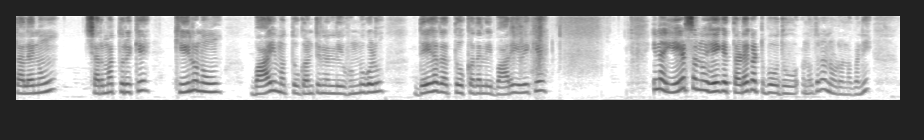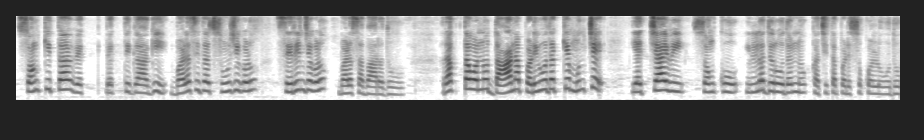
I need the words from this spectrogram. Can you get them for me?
ತಲೆನೋವು, ಚರ್ಮ ತುರಿಕೆ, ಕೀಲು ನೋವು, ಬಾಯಿ ಮತ್ತು ಗಂಟಿನಲ್ಲಿ ಹುಣ್ಣುಗಳು, ದೇಹದ ತೂಕದಲ್ಲಿ ಭಾರಿ ಇಳಿಕೆ. ಇನ್ನು ಏಡ್ಸನ್ನು ಹೇಗೆ ತಡೆಗಟ್ಟಬಹುದು ಅನ್ನೋದನ್ನ ನೋಡೋಣ ಬನ್ನಿ. ಸೋಂಕಿತ ವ್ಯಕ್ತಿಗಾಗಿ ಬಳಸಿದ ಸೂಜಿಗಳು, ಸಿರಿಂಜಗಳು ಬಳಸಬಾರದು. ರಕ್ತವನ್ನು ದಾನ ಪಡೆಯುವುದಕ್ಕೆ ಮುಂಚೆ ಎಚ್ ಐ ವಿ ಸೋಂಕು ಇಲ್ಲದಿರುವುದನ್ನು ಖಚಿತಪಡಿಸಿಕೊಳ್ಳುವುದು.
